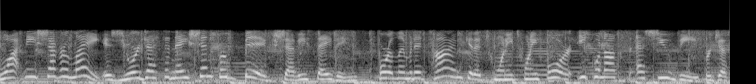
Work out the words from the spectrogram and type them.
Watney Chevrolet is your destination for big Chevy savings. For a limited time, get a 2024 Equinox SUV for just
